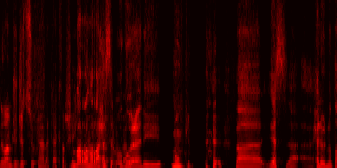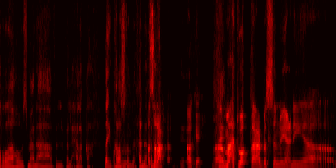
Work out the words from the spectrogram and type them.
نظام جوجيتسو كانت أكثر شيء. مرة مرة أحس ف- الموضوع يعني ممكن. ف yes حلو إنه طرناها وسمعناها في الحلقة. طيب خلاص خلينا خلينا الصراحه أوكي آه، إيه. ما أتوقع بس إنه يعني آه،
